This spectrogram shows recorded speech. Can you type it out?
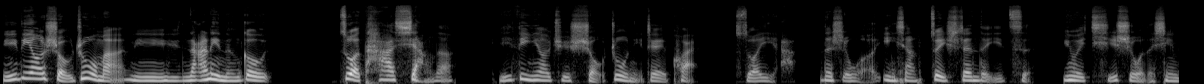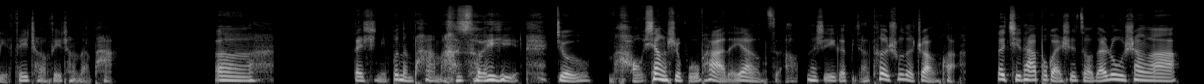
你一定要守住嘛。你哪里能够做他想的？一定要去守住你这一块。所以啊，那是我印象最深的一次，因为其实我的心里非常非常的怕，呃。”但是你不能怕嘛，所以就好像是不怕的样子啊。那是一个比较特殊的状况。那其他不管是走在路上啊，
